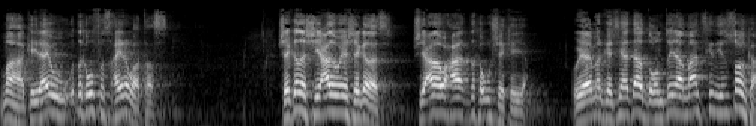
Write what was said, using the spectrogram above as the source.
Maaha ka ilaahay dadka u fasaxayna waa taas. Sheekada shiicada weya sheekadaas. Shiicada waxaa dadka ugu sheekeeya. Oo ilaahay markaasi haddaad doonto inaad maanta iska diiso soonka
